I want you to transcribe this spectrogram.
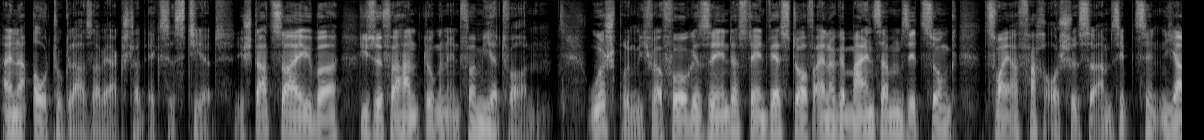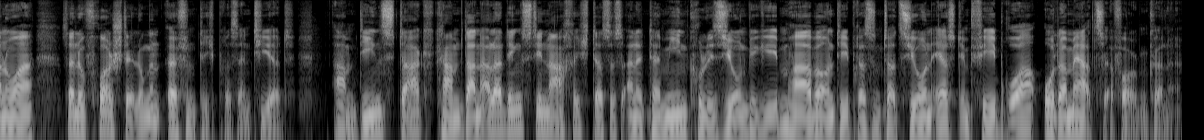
eine Autoglaserwerkstatt existiert. Die Stadt sei über diese Verhandlungen informiert worden. Ursprünglich war vorgesehen, dass der Investor auf einer gemeinsamen Sitzung zweier Fachausschüsse am 17. Januar seine Vorstellungen öffentlich präsentiert. Am Dienstag kam dann allerdings die Nachricht, dass es eine Terminkollision gegeben habe und die Präsentation erst im Februar oder März erfolgen könne.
